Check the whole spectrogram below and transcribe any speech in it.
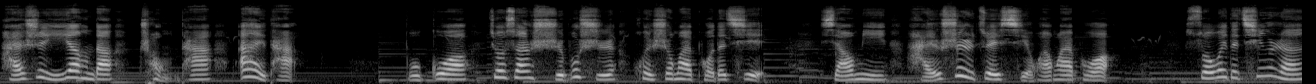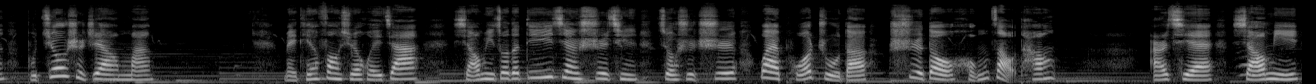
还是一样的宠他、爱他。不过，就算时不时会生外婆的气，小米还是最喜欢外婆。所谓的亲人，不就是这样吗？每天放学回家，小米做的第一件事情就是吃外婆煮的赤豆红枣汤。而且小米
